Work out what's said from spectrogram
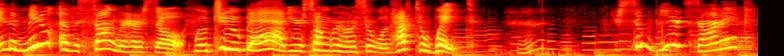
In the middle of a song rehearsal. Well, too bad. Your song rehearsal will have to wait. Huh? You're so weird, Sonic.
